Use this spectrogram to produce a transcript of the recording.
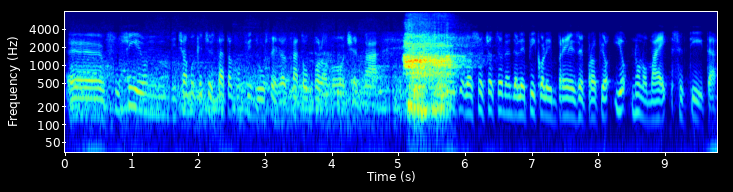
eh, sì, un, diciamo che c'è stata Confindustria che ha alzato un po' la voce, ma l'associazione delle piccole imprese proprio io non ho mai sentita.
